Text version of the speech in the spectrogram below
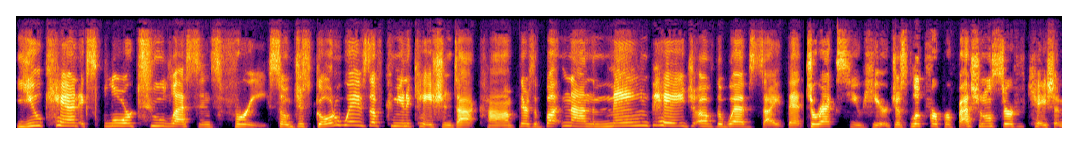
you can explore two lessons free. So just go to wavesofcommunication.com. There's a button on the main page of the website that directs you here. Just look for professional certification.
